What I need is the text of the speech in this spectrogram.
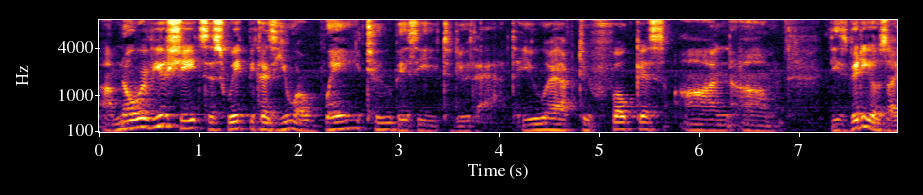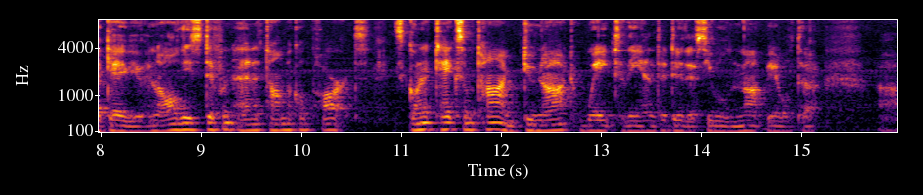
Um, no review sheets this week because you are way too busy to do that. You have to focus on um, these videos I gave you and all these different anatomical parts. It's going to take some time. Do not wait to the end to do this. You will not be able to uh,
